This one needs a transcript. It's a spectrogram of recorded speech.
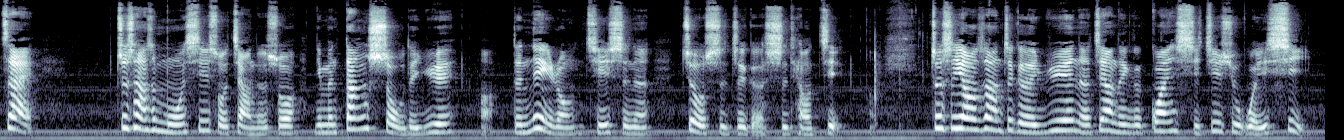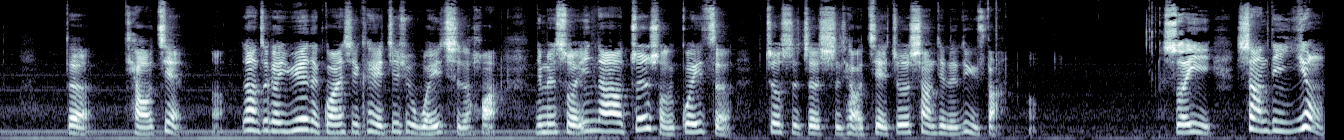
在就像是摩西所讲的说，你们当守的约啊的内容，其实呢就是这个十条诫，就是要让这个约呢这样的一个关系继续维系的条件。啊让这个约的关系可以继续维持的话，你们所应当要遵守的规则就是这十条诫，就是上帝的律法。所以，上帝用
